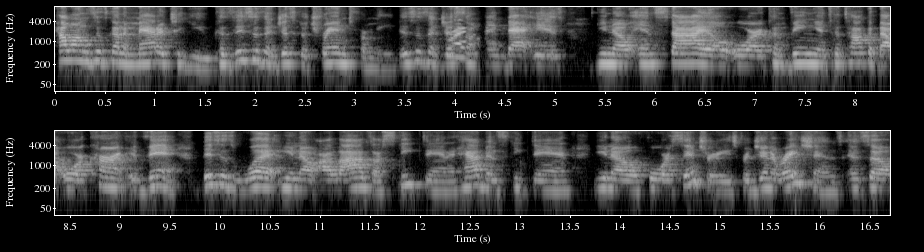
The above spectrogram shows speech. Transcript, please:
how long is this going to matter to you? Because this isn't just a trend for me. This isn't just right. something that is, you know, in style or convenient to talk about or a current event. This is what, you know, our lives are steeped in and have been steeped in, you know, for centuries, for generations. And so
